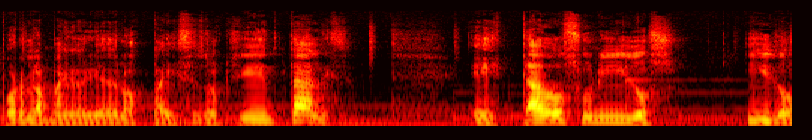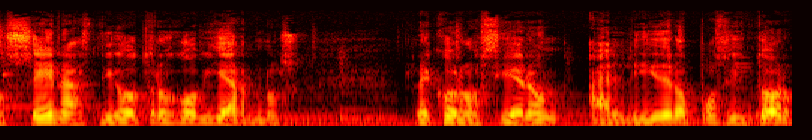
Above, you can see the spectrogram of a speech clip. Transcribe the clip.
por la mayoría de los países occidentales. Estados Unidos y docenas de otros gobiernos reconocieron al líder opositor,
